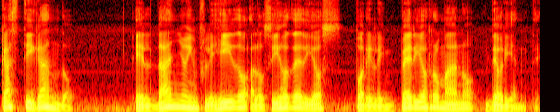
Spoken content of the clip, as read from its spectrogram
castigando el daño infligido a los hijos de Dios por el imperio romano de Oriente.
